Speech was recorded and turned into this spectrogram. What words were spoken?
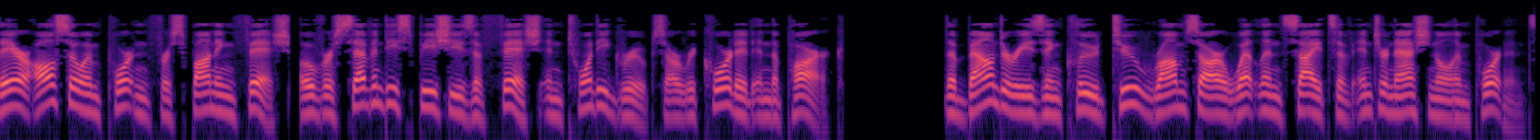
They are also important for spawning fish, over 70 species of fish in 20 groups are recorded in the park. The boundaries include two Ramsar wetland sites of international importance.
